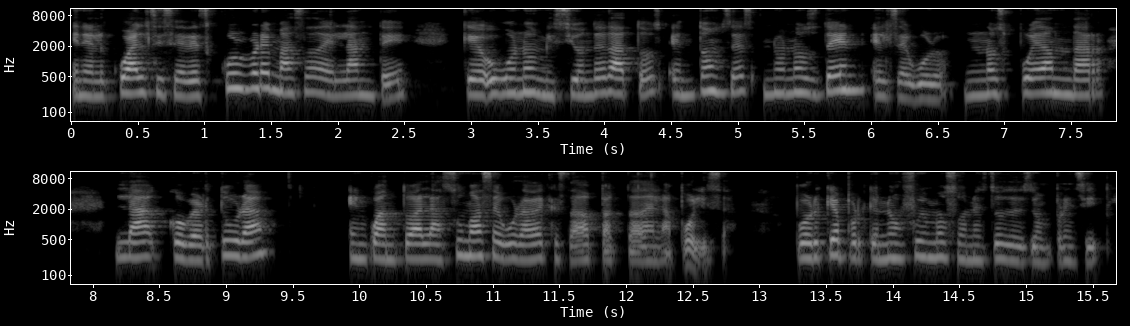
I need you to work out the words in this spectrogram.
en el cual si se descubre más adelante que hubo una omisión de datos, entonces no nos den el seguro, no nos puedan dar la cobertura en cuanto a la suma asegurada que estaba pactada en la póliza. ¿Por qué? Porque no fuimos honestos desde un principio.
